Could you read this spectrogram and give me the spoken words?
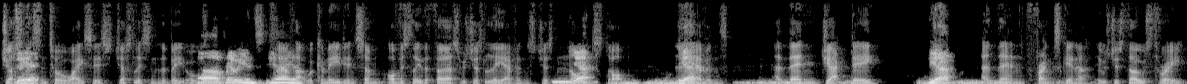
just yeah. listen to Oasis, just listen to the Beatles. Oh, brilliant! Yeah, I have yeah. that with comedians. So obviously, the first was just Lee Evans, just non-stop Lee Evans, and then Jack Dee. Yeah. And then Frank Skinner. It was just those three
